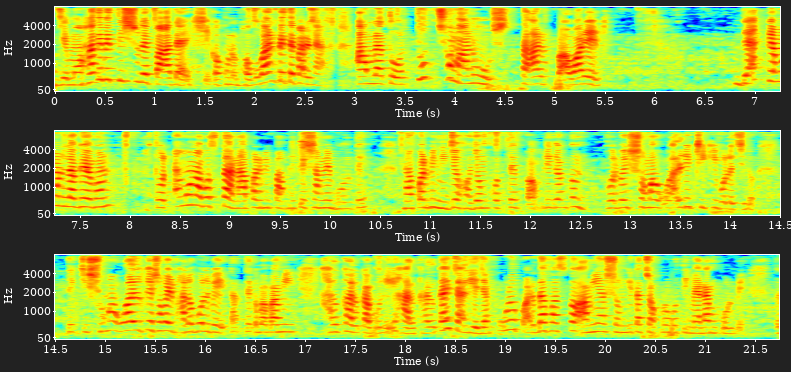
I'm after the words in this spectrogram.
যে মহাদেবের ত্রিশূলে পা দেয়, সে কখনো ভগবান পেতে পারে না। আমরা তো তুচ্ছ মানুষ, তার পাওয়ারের দেখ কেমন লাগে এমন। তোর এমন অবস্থা, না পারবি পাবলিকের সামনে বলতে, না পারবি নিজে হজম করতে। পাবলিক একদম বলবে সোমা ওয়ার্ল্ডই ঠিকই বলেছিল। দেখছি সোমা ওয়ার্ল্ডকে সবাই ভালো বলবে, তার থেকে বাবা আমি হালকা হালকা বলি হালকা হালকাই চালিয়ে যা। পুরো পর্দাফাস তো আমি আর সঙ্গীতা চক্রবর্তী ম্যাডাম করবে। তো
